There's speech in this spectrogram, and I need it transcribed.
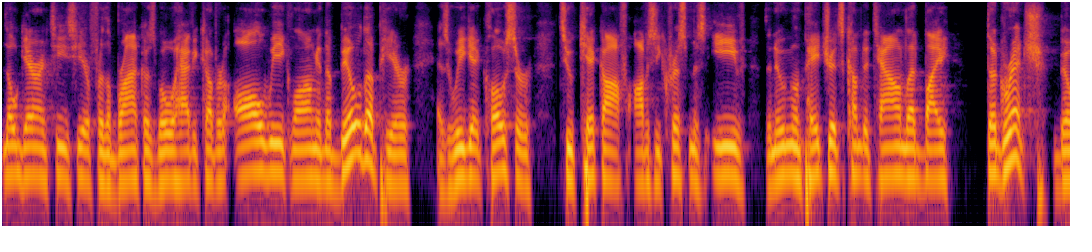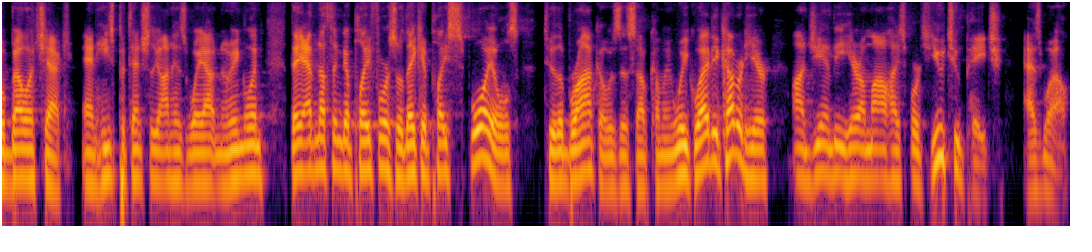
no guarantees here for the Broncos, but we'll have you covered all week long in the build up here as we get closer to kickoff. Obviously, Christmas Eve, the New England Patriots come to town led by the Grinch, Bill Belichick, and he's potentially on his way out New England. They have nothing to play for, so they could play spoils to the Broncos this upcoming week. We'll have you covered here on GMB here on Mile High Sports YouTube page as well.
